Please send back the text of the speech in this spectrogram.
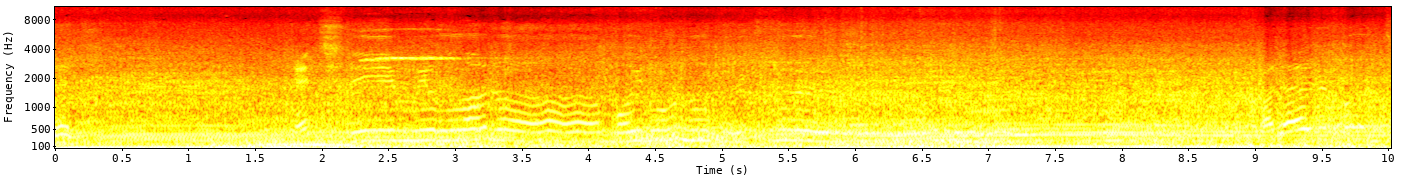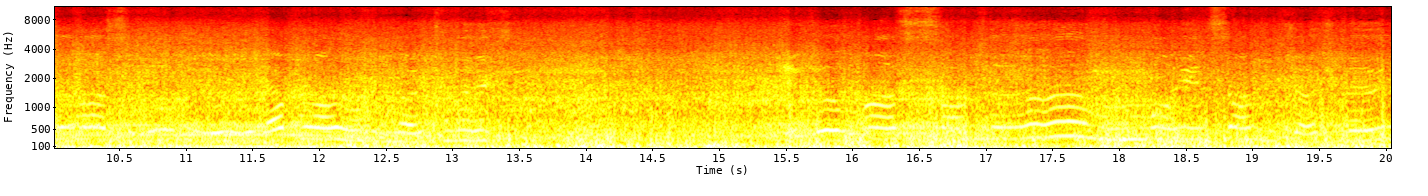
Evet. Gençliğim yıllara boynunu bükmüş Kader fırtınası yaprağım dökmüş Yıkılmaz sandım o insan çökmüş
